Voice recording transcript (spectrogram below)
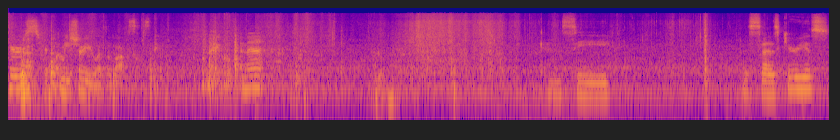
here's, here, let me show you what the box looks like. When I open it. Kind of see, this says curious,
